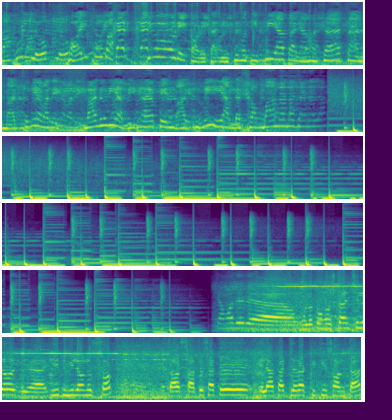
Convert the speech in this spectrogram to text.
বাহুল্য। হয়তো জোরে করতালি শ্রীমতী প্রিয়া পাল মহাশয়, তার মাধ্যমে আমাদের মাননীয় বিধায়কের মাধ্যমেই আমরা সম্মাননা আমাদের মূলত অনুষ্ঠান ছিল ঈদ মিলন উৎসব। তার সাথে সাথে এলাকার যারা কৃতি সন্তান,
